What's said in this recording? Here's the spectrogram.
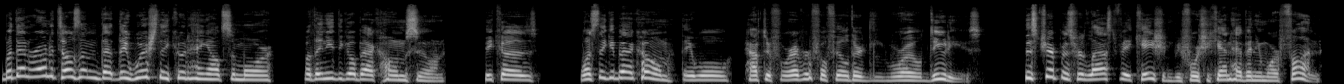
But then Rona tells them that they wish they could hang out some more, but they need to go back home soon, because once they get back home, they will have to forever fulfill their royal duties. This trip is her last vacation before she can't have any more fun.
